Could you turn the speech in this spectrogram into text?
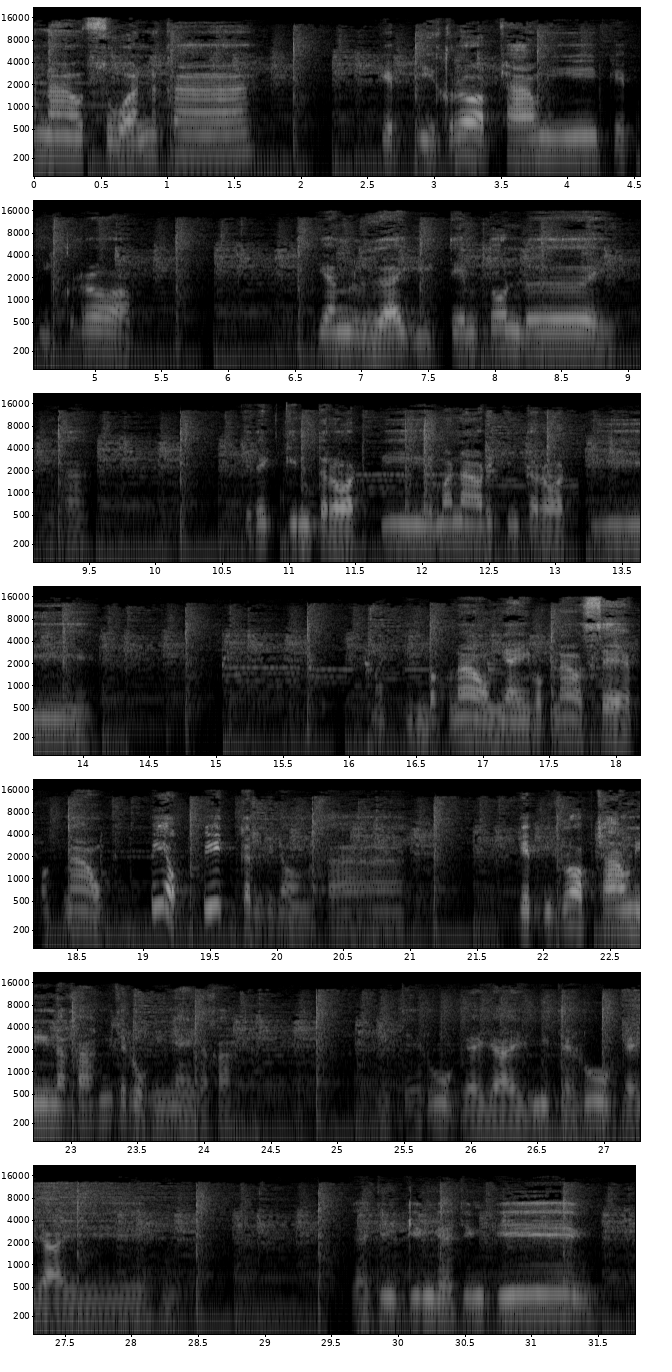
ะนาวสวนนะคะ เก็บอีกรอบเช้านี้ เก็บอีกรอบ ยังเหลืออีกเต็มต้นเลยนะคะ จะได้กินตลอดปีมะนาวได้กินตลอดปี มากินบักนาวไงบักนาวแสบบักนาวเปรี้ยวปี๊ดกันพี่น้องค่ะเก็บอีกรอบเช้านี้นะคะ มีแต่ลูกใหญ่ๆนะคะ มีแต่ลูกใหญ่ๆ มีแต่ลูกใหญ่ๆ ริงๆ ใหญ่จริง ๆ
